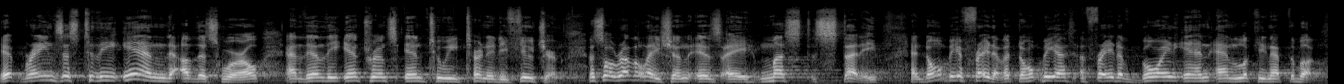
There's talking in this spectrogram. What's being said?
It brings us to the end of this world and then the entrance into eternity future. And so Revelation is a must study. And don't be afraid of it. Don't be afraid of going in and looking at the book.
